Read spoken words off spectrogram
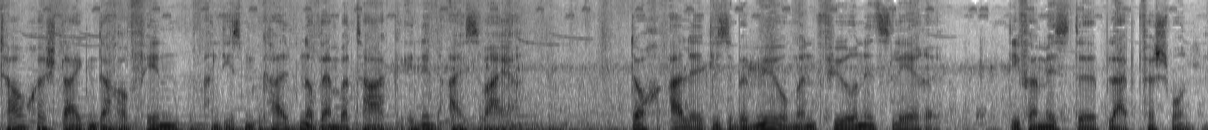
Taucher steigen daraufhin an diesem kalten Novembertag in den Eisweiher. Doch alle diese Bemühungen führen ins Leere. Die Vermisste bleibt verschwunden.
